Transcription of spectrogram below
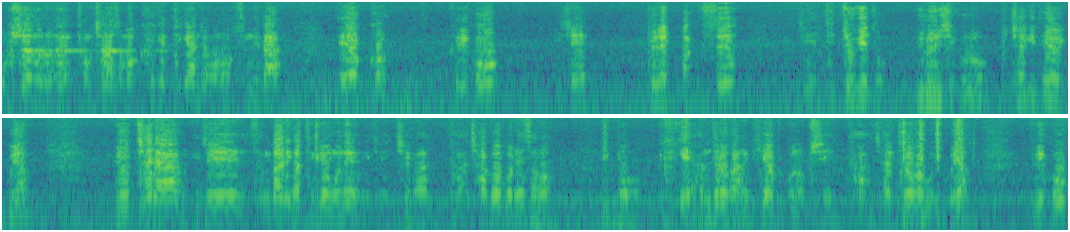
옵션으로는 경차라서 뭐 크게 특이한 점은 없습니다. 에어컨 그리고 이제 블랙박스 이제 뒤쪽에도 이런 식으로 부착이 되어 있고요. 이 차량 이제 산바리 같은 경우는 이제 제가 다 작업을 해서 뭐 크게 안 들어가는 기아 부분 없이 다 잘 들어가고 있고요. 그리고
